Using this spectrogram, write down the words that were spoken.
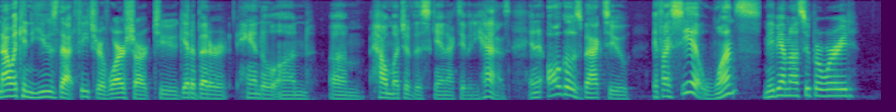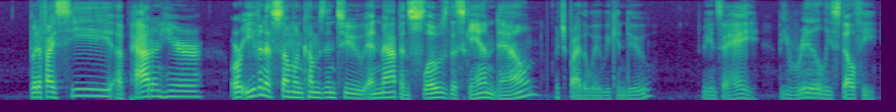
Now I can use that feature of Wireshark to get a better handle on um, how much of this scan activity has. And it all goes back to if I see it once, maybe I'm not super worried. But if I see a pattern here, or even if someone comes into Nmap and slows the scan down, which by the way we can do, we can say, hey, be really stealthy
